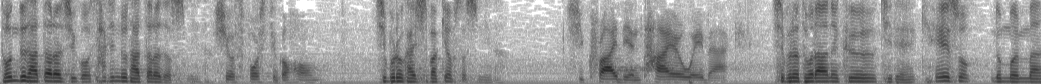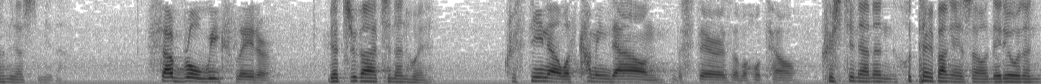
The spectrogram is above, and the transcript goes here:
돈도 다 떨어지고 사진도 다 떨어졌습니다. She was forced to go home. 집으로 갈 수밖에 없었습니다. She cried the entire way back. 집으로 돌아오는 그 길에 계속 눈물만 흘렸습니다. Several weeks later, 몇 주가 지난 후에 Christina was coming down the stairs of a hotel. 크리스티나는 호텔 방에서 내려오는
